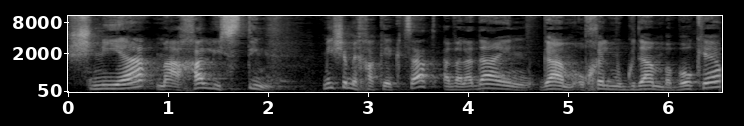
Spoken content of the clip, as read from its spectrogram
שנייה, מאכל ליסטים. מי שמחכה קצת, אבל עדיין גם אוכל מוקדם בבוקר,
